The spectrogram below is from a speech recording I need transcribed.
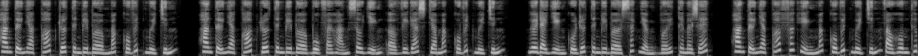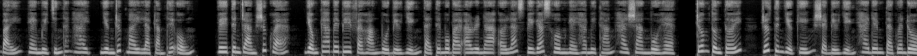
Hoàng tử nhạc pop Justin Bieber mắc Covid-19. Hoàng tử nhạc pop Justin Bieber buộc phải hoãn show diễn ở Vegas do mắc Covid-19. Người đại diện của Justin Bieber xác nhận với TMZ, hoàng tử nhạc pop phát hiện mắc Covid-19 vào hôm thứ Bảy ngày 19 tháng 2, nhưng rất may là cảm thấy ổn. Vì tình trạng sức khỏe, giọng ca Baby phải hoãn buổi biểu diễn tại T-Mobile Arena ở Las Vegas hôm ngày 20 tháng 2 sang mùa hè. Trong tuần tới, Justin dự kiến sẽ biểu diễn hai đêm tại Glendale,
